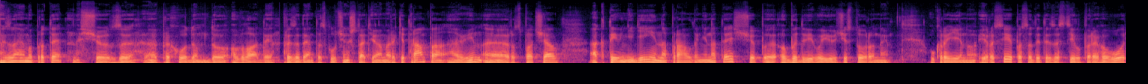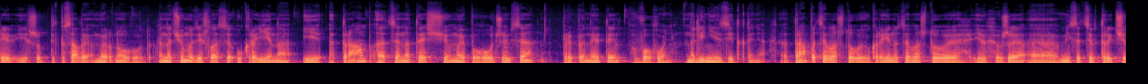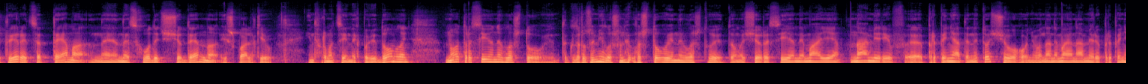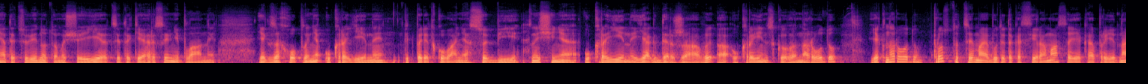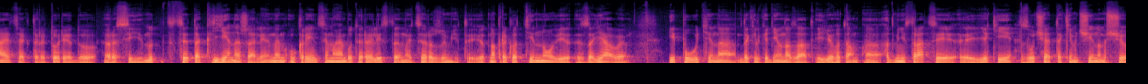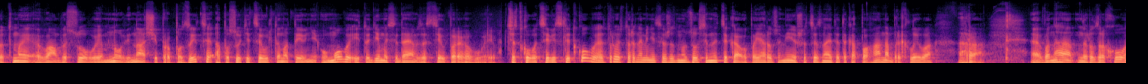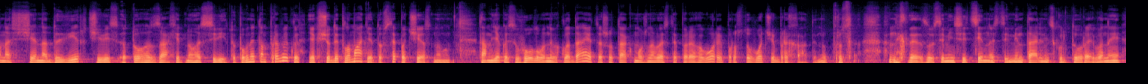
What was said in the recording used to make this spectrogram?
Ми знаємо про те, що з е, приходом до влади президента Сполучених Штатів Америки Трампа е, він е, розпочав активні дії, направлені на те, щоб обидві воюючі сторони Україну і Росію посадити за стіл переговорів і щоб підписали мирну угоду. На чому зійшлася Україна і Трамп? Це на те, що ми погоджуємося. Припинити вогонь на лінії зіткнення. Трампа це влаштовує, Україну це влаштовує, і вже е, місяців 3-4 ця тема не, не сходить щоденно із шпальків інформаційних повідомлень. Ну от Росію не влаштовує. Так зрозуміло, що не влаштовує, не влаштує, тому що Росія не має намірів е, припиняти не то, що вогонь, вона не має намірів припиняти цю війну, тому що є ці такі агресивні плани. Як захоплення України, підпорядкування собі, знищення України як держави, а українського народу як народу. Просто це має бути така сіра маса, яка приєднається як територія до Росії. Ну це так є, на жаль. Ми, українці, маємо бути реалістами і це розуміти. І, от, наприклад, ті нові заяви. І Путіна декілька днів назад, і його там е, адміністрації, е, які звучать таким чином, що от ми вам висовуємо нові наші пропозиції, а по суті це ультимативні умови, і тоді ми сідаємо за стіл переговорів. Частково це відслідковує, а з другої сторони, мені це вже ну, зовсім не цікаво, бо я розумію, що це знаєте така погана, брехлива гра. Е, Вона розрахована ще на довірчивість того західного світу. Бо вони там привикли. Якщо дипломатія, то все по-чесному. Там якось в голову не вкладається, що так можна вести переговори і просто в очі брехати. Ну просто в них зовсім інші цінності, ментальність, культура. І вони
